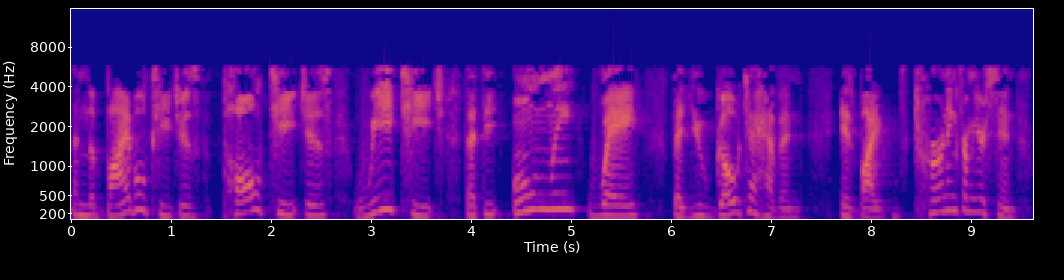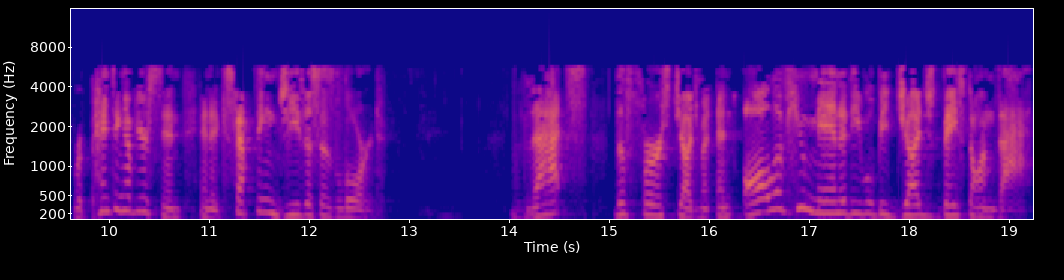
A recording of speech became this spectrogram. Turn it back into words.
then the Bible teaches, Paul teaches, we teach that the only way that you go to heaven is by turning from your sin, repenting of your sin, and accepting Jesus as Lord. That's the first judgment. And all of humanity will be judged based on that.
